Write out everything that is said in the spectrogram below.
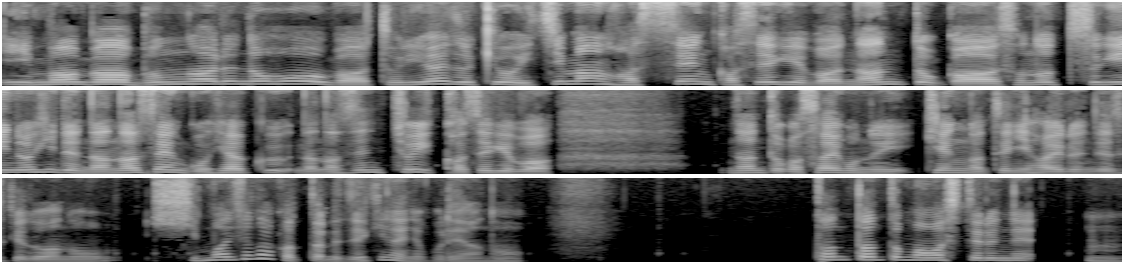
今が文あるの方がとりあえず今日1万8000稼げばなんとかその次の日で7500、7000ちょい稼げばなんとか最後の剣が手に入るんですけど、あの、暇じゃなかったらできないね、これ。あの、淡々と回してるね。うん。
